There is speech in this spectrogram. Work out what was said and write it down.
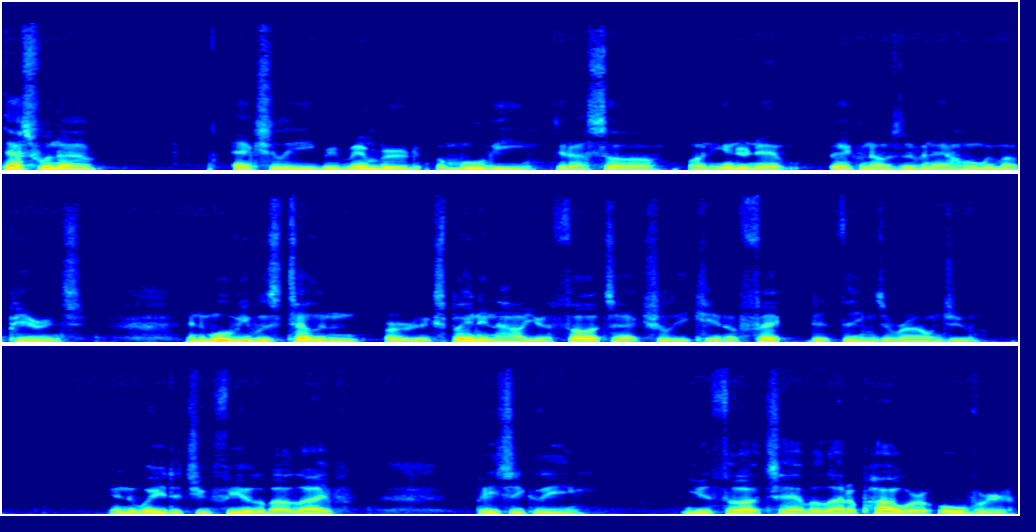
that's when I actually remembered a movie that I saw on the internet back when I was living at home with my parents. And the movie was telling or explaining how your thoughts actually can affect the things around you and the way that you feel about life. Basically, your thoughts have a lot of power over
